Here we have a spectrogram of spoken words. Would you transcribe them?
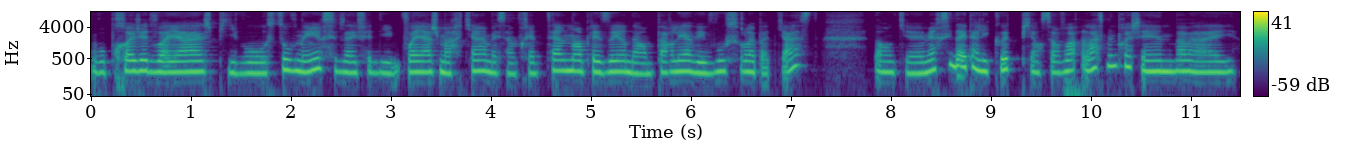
vos projets de voyage puis vos souvenirs. Si vous avez fait des voyages marquants, ben ça me ferait tellement plaisir d'en parler avec vous sur le podcast. Donc, euh, merci d'être à l'écoute, puis on se revoit la semaine prochaine. Bye bye!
